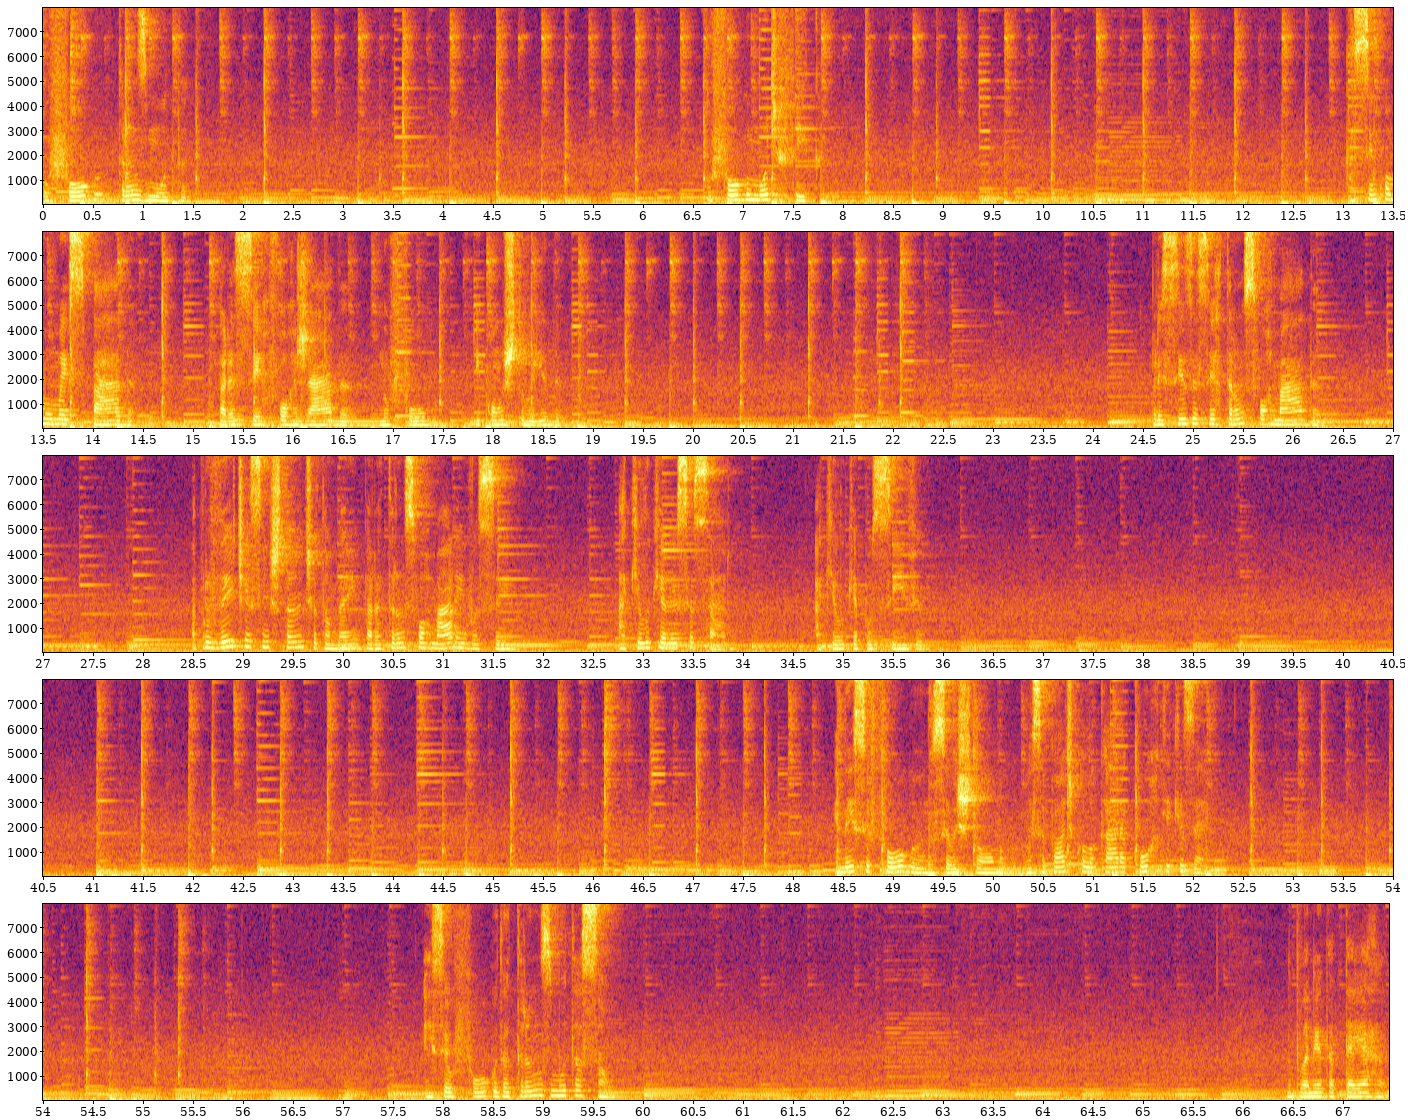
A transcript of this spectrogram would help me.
O fogo transmuta. O fogo modifica. Assim como uma espada para ser forjada no fogo e construída, precisa ser transformada. Aproveite esse instante também para transformar em você aquilo que é necessário, aquilo que é possível. E nesse fogo no seu estômago, você pode colocar a cor que quiser. O fogo da transmutação. No planeta Terra,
